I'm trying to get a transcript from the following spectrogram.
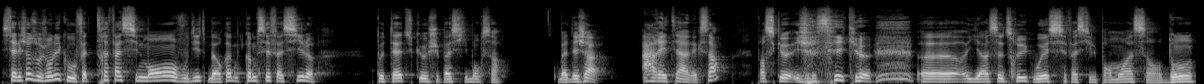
S'il y a des choses aujourd'hui que vous faites très facilement, vous dites, bah, comme comme c'est facile, peut-être que je suis pas si bon que ça. Bah déjà, arrêtez avec ça, parce que je sais que euh, il y a ce truc, ouais, c'est facile pour moi, c'est un don,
